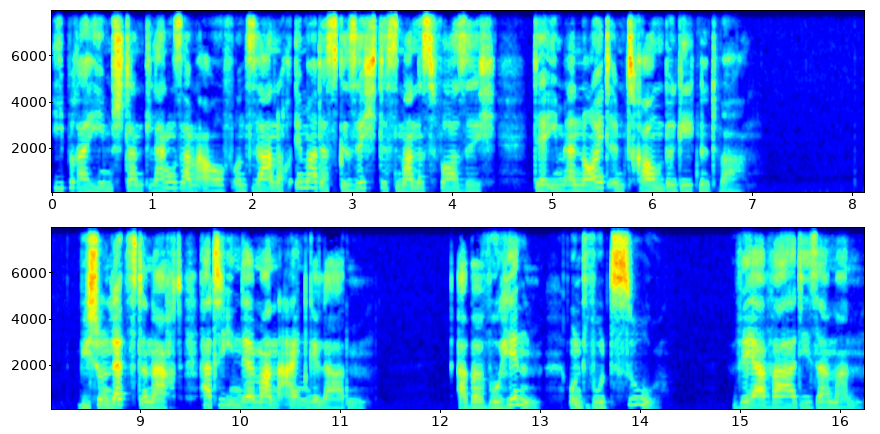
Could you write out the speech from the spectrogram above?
Ibrahim stand langsam auf und sah noch immer das Gesicht des Mannes vor sich, der ihm erneut im Traum begegnet war. Wie schon letzte Nacht hatte ihn der Mann eingeladen. Aber wohin und wozu? Wer war dieser Mann?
